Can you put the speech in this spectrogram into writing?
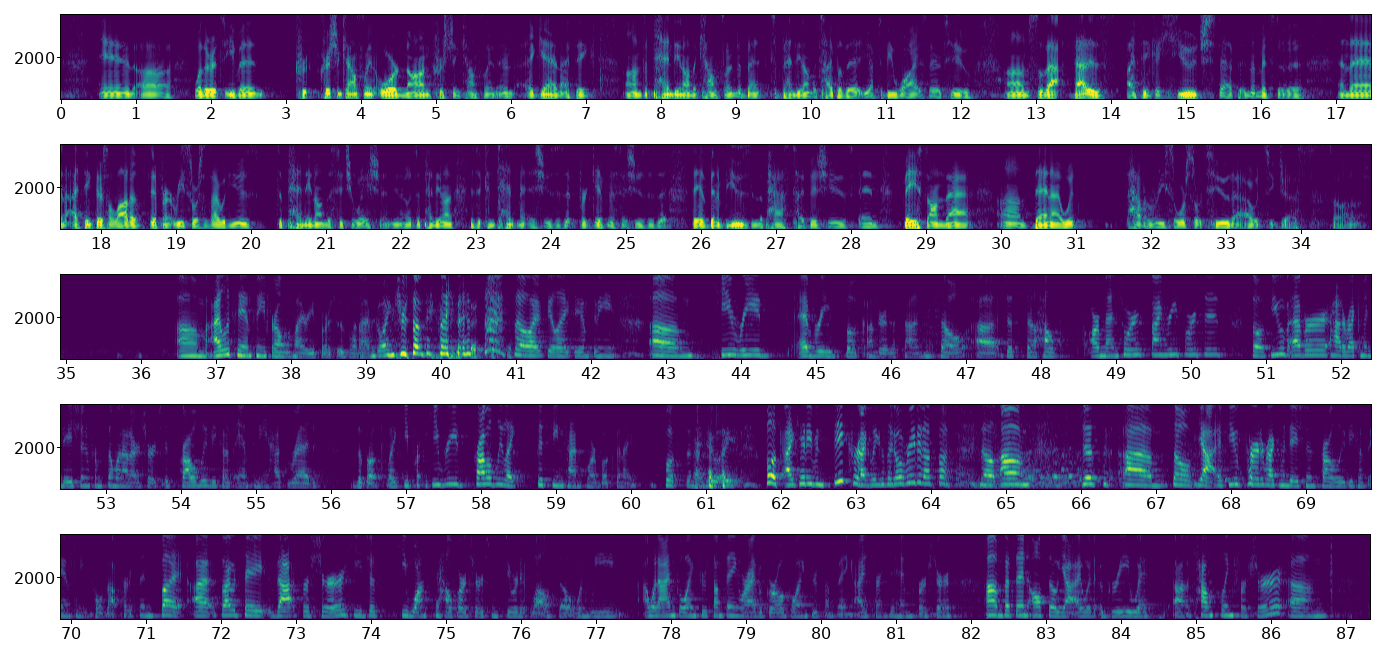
and uh, whether it's even cr- Christian counseling or non Christian counseling. And again, I think um, depending on the counselor and de- depending on the type of it, you have to be wise there too. Um, so that that is, I think, a huge step in the midst of it. And then I think there's a lot of different resources I would use depending on the situation you know depending on is it contentment issues is it forgiveness issues is it they have been abused in the past type issues and based on that um, then I would have a resource or two that I would suggest. So I don't know. Um, I look to Anthony for all of my resources when I'm going through something like this. so I feel like Anthony, um, he reads every book under the sun. So uh, just to help our mentors find resources. So if you've ever had a recommendation from someone at our church, it's probably because Anthony has read the book. Like he he reads probably like 15 times more book than I books than I do. I, book, I can't even speak correctly because I don't read enough books. No, um, just um, so yeah. If you've heard a recommendation, it's probably because Anthony told that person. But uh, so I would say that for sure. He just he wants to help our church and steward it well. So when we when I'm going through something or I have a girl going through something, I turn to him for sure. Um, but then also, yeah, I would agree with uh, counseling for sure. Um,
